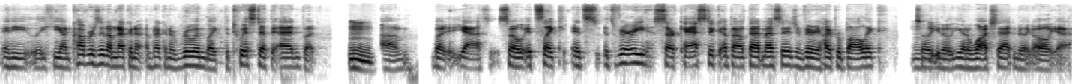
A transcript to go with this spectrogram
and he like he uncovers it i'm not gonna i'm not gonna ruin like the twist at the end but Mm. um but yeah so it's like it's it's very sarcastic about that message and very hyperbolic so Mhm. you know you got to watch that and be like oh yeah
